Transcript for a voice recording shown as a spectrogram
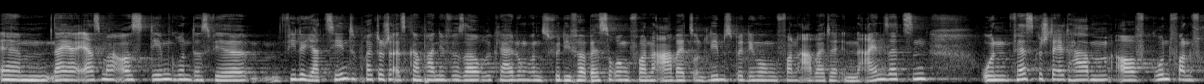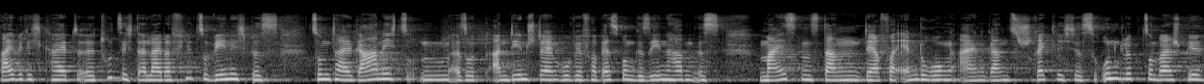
Ähm, naja, erstmal aus dem Grund, dass wir viele Jahrzehnte praktisch als Kampagne für saubere Kleidung uns für die Verbesserung von Arbeits- und Lebensbedingungen von ArbeiterInnen einsetzen und festgestellt haben, aufgrund von Freiwilligkeit äh, tut sich da leider viel zu wenig bis zum Teil gar nichts. Also an den Stellen, wo wir Verbesserungen gesehen haben, ist meistens dann der Veränderung ein ganz schreckliches Unglück zum Beispiel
